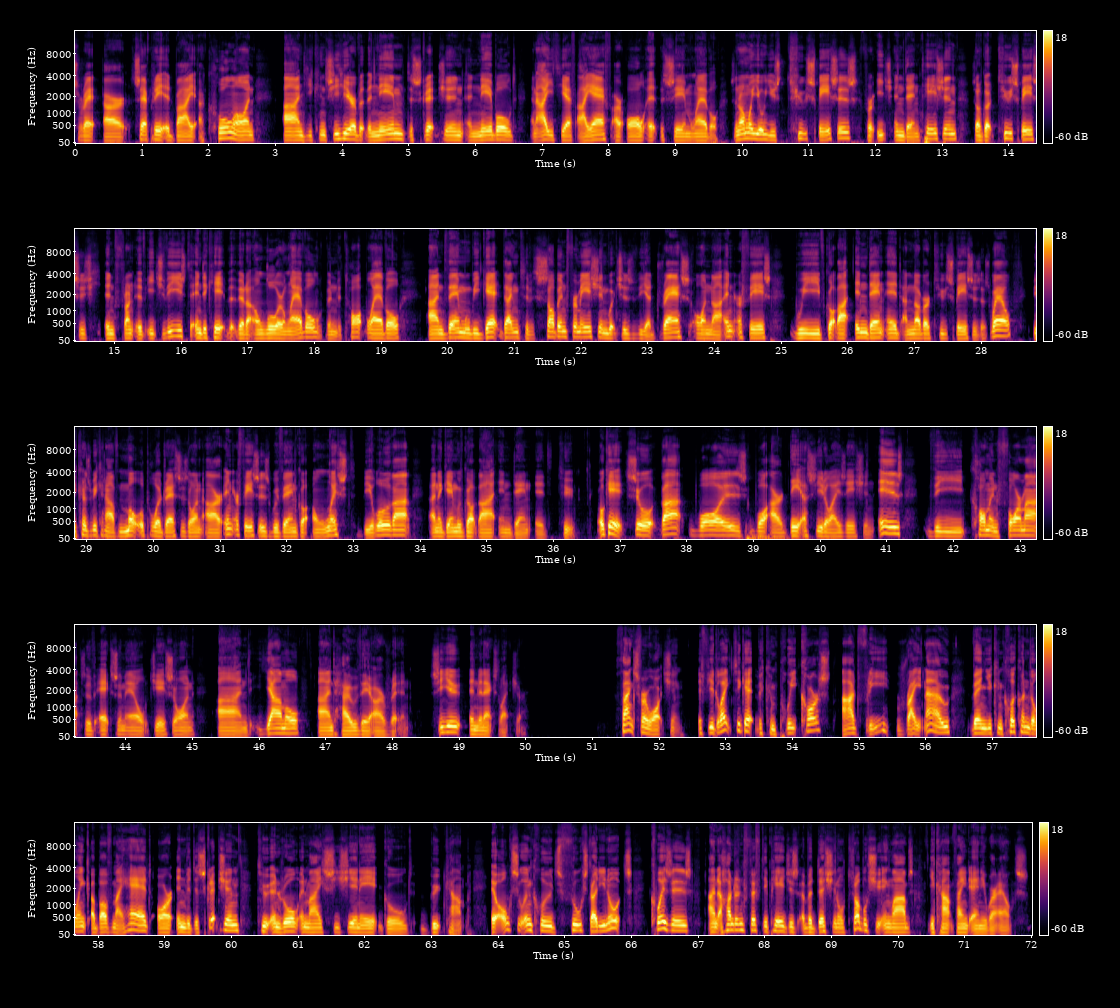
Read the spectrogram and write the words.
are separated by a colon. And you can see here that the name, description, enabled, and IETF IF are all at the same level. So normally you'll use two spaces for each indentation. So I've got two spaces in front of each of these to indicate that they're at a lower level than the top level. And then when we get down to the sub information, which is the address on that interface, we've got that indented another two spaces as well. Because we can have multiple addresses on our interfaces, we've then got a list below that. And again, we've got that indented too. Okay, so that was what our data serialization is, the common formats of XML, JSON, and YAML, and how they are written. See you in the next lecture. Thanks for watching. If you'd like to get the complete course ad-free right now, then you can click on the link above my head or in the description to enroll in my CCNA Gold Bootcamp. It also includes full study notes, quizzes, and 150 pages of additional troubleshooting labs you can't find anywhere else.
